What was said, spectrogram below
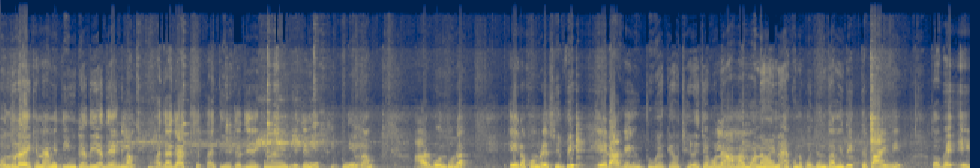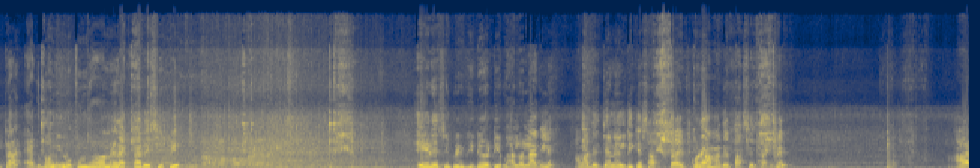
বন্ধুরা, এখানে আমি তিনটে দিয়ে দেখলাম, ভাজা যাচ্ছে, তাই তিনটে দিয়ে এখানে আমি ভেজে নিলাম। আর বন্ধুরা, এইরকম রেসিপি এর আগে ইউটিউবে কেউ ছেড়েছে বলে আমার মনে হয় না, এখনও পর্যন্ত আমি দেখতে পাইনি। তবে এইটা একদমই নতুন ধরনের একটা রেসিপি এই রেসিপির ভিডিওটি ভালো লাগলে আমাদের চ্যানেলটিকে সাবস্ক্রাইব করে আমাদের পাশে থাকবেন। আর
